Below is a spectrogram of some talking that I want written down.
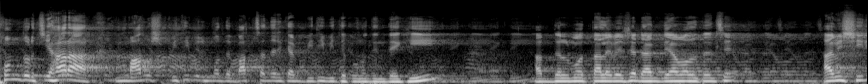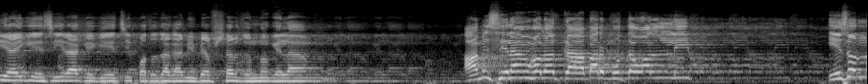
সুন্দর চেহারা মানুষ পৃথিবীর মধ্যে বাচ্চাদেরকে আমি পৃথিবীতে কোনোদিন দেখি আব্দুল মোত্তালেব এসে ডাক দেওয়া বলতেছে আমি সিরিয়ায় গিয়েছি, ইরাকে গিয়েছি, কত জায়গায় আমি ব্যবসার জন্য গেলাম। আমি ছিলাম হলো কাবার মোতাওয়াল্লি এজন্য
